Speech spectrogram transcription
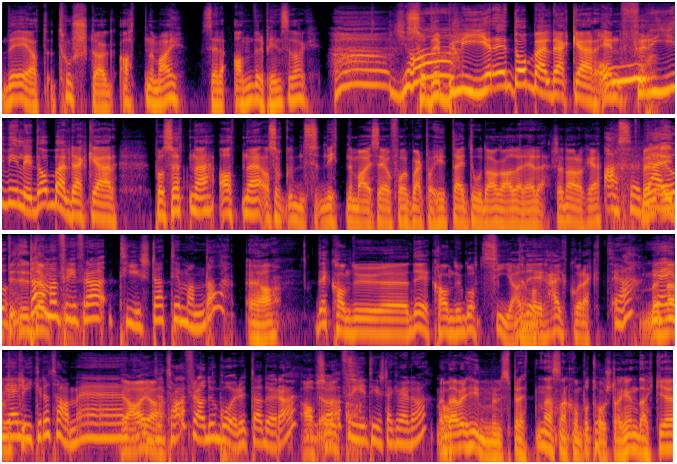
det er at torsdag 18. mai så er det andre pinsedag. Ja! Så det blir en dobbeltdekker! En frivillig dobbeldekker på 17., 18., og så 19. mai så er jo folk vært på hytta i to dager allerede. Skjønner dere? Altså, det er jo, eh, da har man fri fra tirsdag til mandag, da. Ja. Det kan du, det kan du godt si, ja. Det er helt korrekt. Ja, jeg, jeg liker å ta med Ja, ja. Du tar fra du går ut av døra. Absolutt. har fri tirsdag kveld òg. Men det er vel himmelspretten det er snakk om på torsdagen. Det er ikke,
